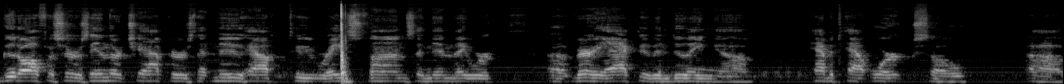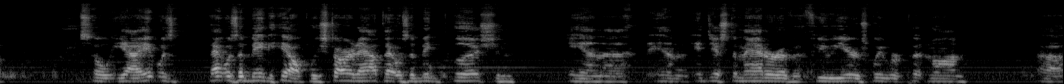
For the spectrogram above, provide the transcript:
good officers in their chapters that knew how to raise funds, and then they were uh, very active in doing uh, habitat work. So, uh, so yeah, it was that was a big help. We started out that was a big push, and and uh, and it just a matter of a few years we were putting on uh,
